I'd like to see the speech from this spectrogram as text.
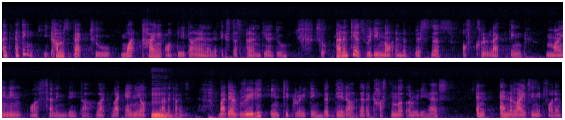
I, I think it comes back to what kind of data analytics does Palantir do? So Palantir is really not in the business of collecting mining or selling data like like any of the mm. other guys but they're really integrating the data that the customer already has and analyzing it for them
